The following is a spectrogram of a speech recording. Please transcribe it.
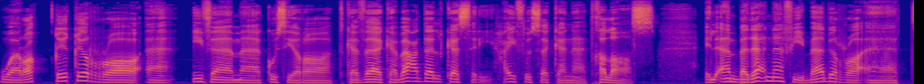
ورقق الراء إذا ما كسرت كذاك بعد الكسر حيث سكنت. خلاص. الآن بدأنا في باب الراءات.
